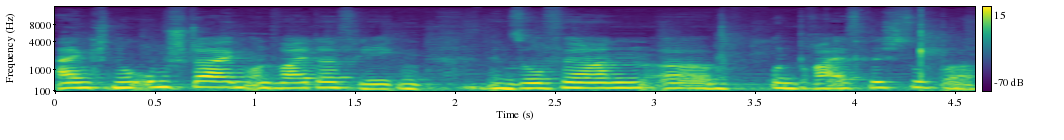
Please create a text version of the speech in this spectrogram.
eigentlich nur umsteigen und weiterfliegen. Insofern äh, und preislich super.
